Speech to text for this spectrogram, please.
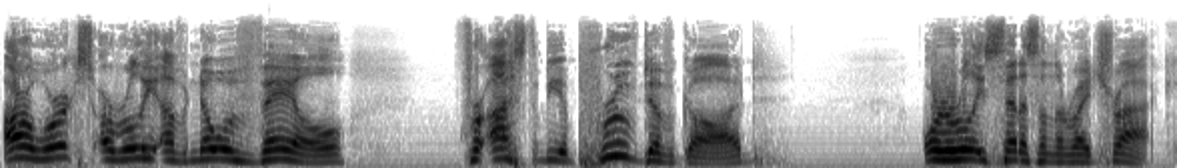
Our works are really of no avail for us to be approved of God or to really set us on the right track.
